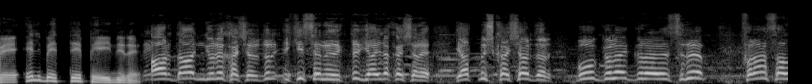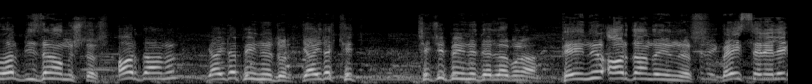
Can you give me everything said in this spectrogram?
Ve elbette peyniri. Ardahan göle kaşarıdır. İki seneliktir yayla kaşarı. Yatmış kaşardır. Bu göle gravesini Fransalılar bizden almıştır. Ardahan'ın yayla peyniridir. Yayla ke- keçi peyniri derler buna. Peynir Ardahan'da yenir. 5 senelik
